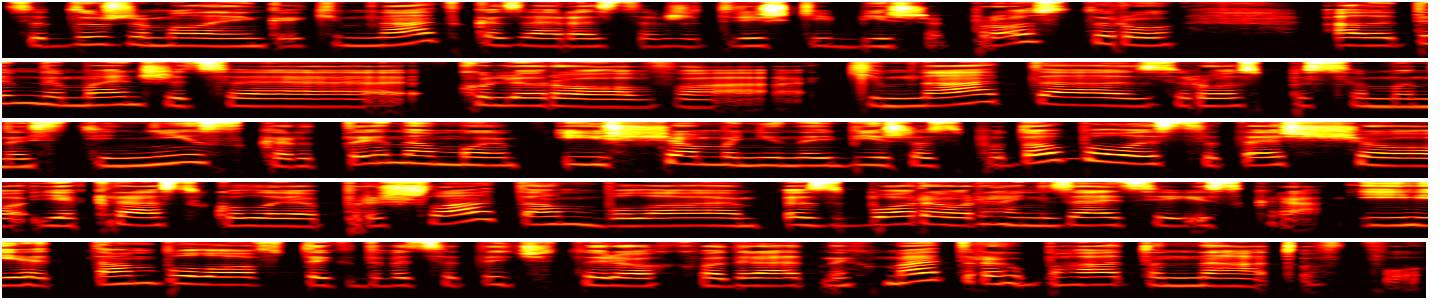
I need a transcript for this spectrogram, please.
Це дуже маленька кімнатка. Зараз це вже трішки більше простору, але тим не менше це кольорова кімната з розписами на стіні, з картинами. І що мені найбільше сподобалось, це те, що якраз коли я прийшла, там була збори організації Іскра, і там було в тих 24 квадратних метрах багато натовпу.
